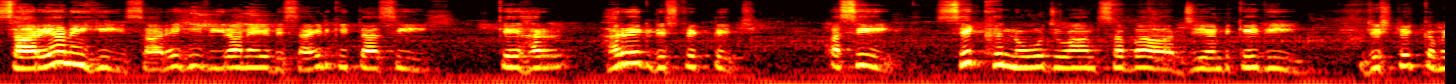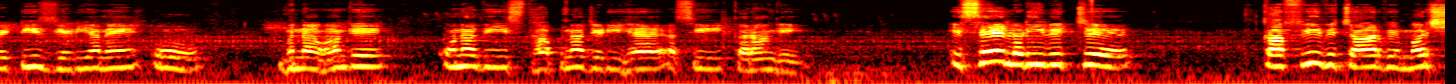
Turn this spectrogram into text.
ਸਾਰਿਆਂ ਨੇ ਹੀ, ਸਾਰੇ ਹੀ ਵੀਰਾਂ ਨੇ ਡਿਸਾਈਡ ਕੀਤਾ ਸੀ ਕਿ ਹਰ ਹਰ ਇੱਕ ਡਿਸਟ੍ਰਿਕਟ ਵਿੱਚ ਅਸੀਂ ਸਿੱਖ ਨੌਜਵਾਨ ਸਭਾ ਕੇ ਦੀ ਡਿਸਟ੍ਰਿਕਟ ਕਮੇਟੀਆਂ ਜਿਹੜੀਆਂ ਨੇ ਉਹ ਬਣਾਵਾਂਗੇ, ਉਹਨਾਂ ਦੀ ਸਥਾਪਨਾ ਜਿਹੜੀ ਹੈ ਅਸੀਂ ਕਰਾਂਗੇ। ਇਸੇ ਲੜੀ ਵਿੱਚ ਕਾਫੀ ਵਿਚਾਰ ਵਿਮਰਸ਼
